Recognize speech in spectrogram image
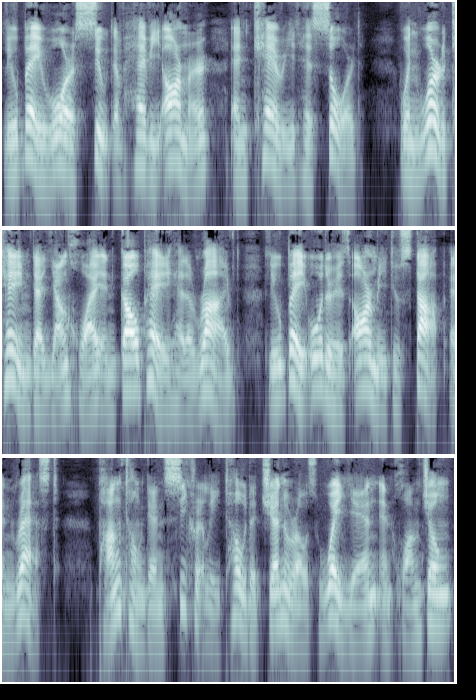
Liu Bei wore a suit of heavy armor and carried his sword. When word came that Yang Huai and Gao Pei had arrived, Liu Bei ordered his army to stop and rest. Pang Tong then secretly told the generals Wei Yan and Huang Zhong,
